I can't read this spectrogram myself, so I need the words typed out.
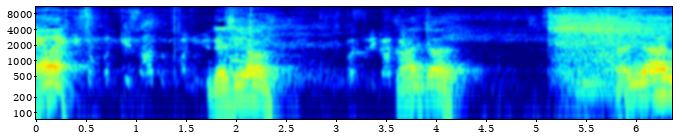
हाँ। जय श्री राम। हाल चाल? अरे यार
